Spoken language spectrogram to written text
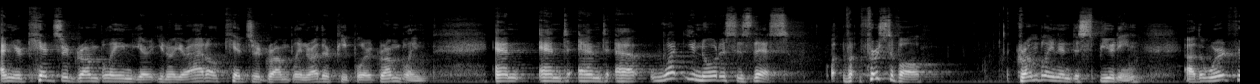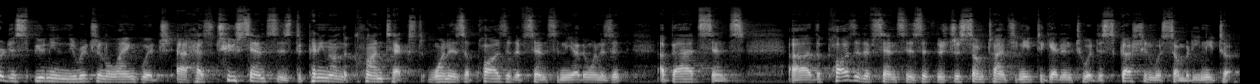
and, your kids are grumbling, your you know your adult kids are grumbling, or other people are grumbling, and and and uh, what you notice is this. First of all, grumbling and disputing uh, the word for disputing in the original language uh, has two senses, depending on the context. One is a positive sense, and the other one is a, a bad sense. Uh, the positive sense is that there's just sometimes you need to get into a discussion with somebody. You need to,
